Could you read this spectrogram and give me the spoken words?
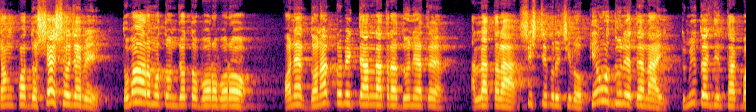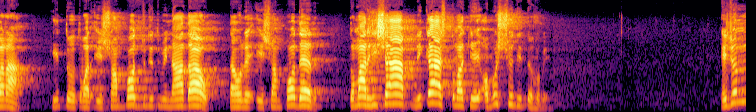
সম্পদ তো শেষ হয়ে যাবে। তোমার মতন যত বড় বড় অনেক ধনাঢ্য ব্যক্তি আল্লাহ তালা দুনিয়াতে, আল্লাহ তালা সৃষ্টি করেছিল। কেউ দুনিয়াতে নাই। তুমি তো একদিন থাকবা না। কিন্তু তোমার এই সম্পদ যদি তুমি না দাও, তাহলে এই সম্পদের তোমার হিসাব নিকাশ তোমাকে অবশ্যই দিতে হবে। এই জন্য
